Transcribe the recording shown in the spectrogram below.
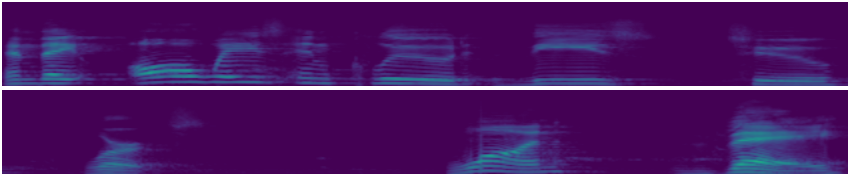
And they always include these two words one, they,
